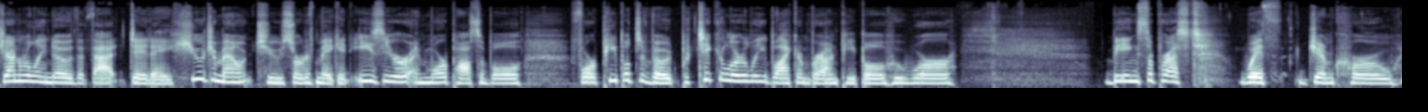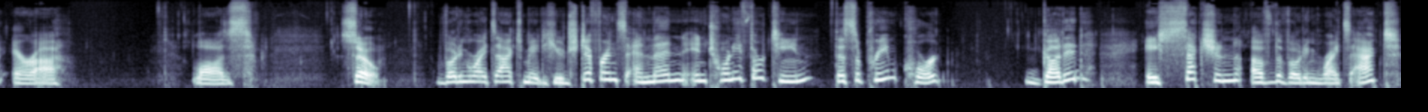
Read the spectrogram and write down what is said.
generally know that that did a huge amount to sort of make it easier and more possible for people to vote, particularly black and brown people who were being suppressed with Jim Crow era laws. So, Voting Rights Act made a huge difference and then in 2013, the Supreme Court gutted a section of the Voting Rights Act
